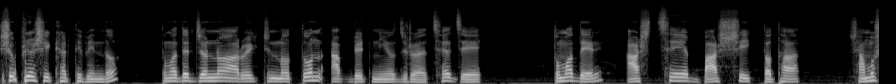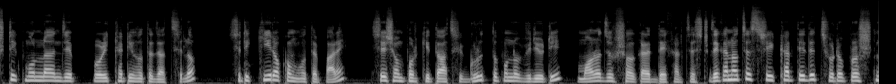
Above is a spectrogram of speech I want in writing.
সুপ্রিয় শিক্ষার্থীবৃন্দ, তোমাদের জন্য আরও একটি নতুন আপডেট নিউজ রয়েছে যে তোমাদের আসছে বার্ষিক তথা সামষ্টিক মূল্যায়ন যে পরীক্ষাটি হতে যাচ্ছিল, সেটি কী রকম হতে পারে? সে সম্পর্কিত আজকে গুরুত্বপূর্ণ ভিডিওটি মনোযোগ সহকারে দেখার চেষ্টা যেখানে হচ্ছে শিক্ষার্থীদের ছোট প্রশ্ন,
